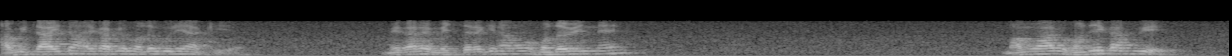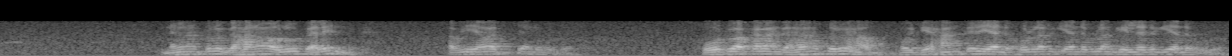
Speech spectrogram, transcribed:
අපි තායිදා ඒක අපි හොඳ ගුණයක් කියලා. මේක අර මෙච්චර කිනම හොඳ වෙන්නේ මම වාගේ හොඳ එකක් වියේ. නැගනතර ගහනවා ඔළුව පැලෙන්න. අපි එහෙමත් කියන්න පුළුවන්. කෝටුවක් අරන් ගහනතර පොඩි හංකරේ යන්න කොල්ලන්ට කියන්න පුළුවන් කෙල්ලට කියන්න පුළුවන්.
